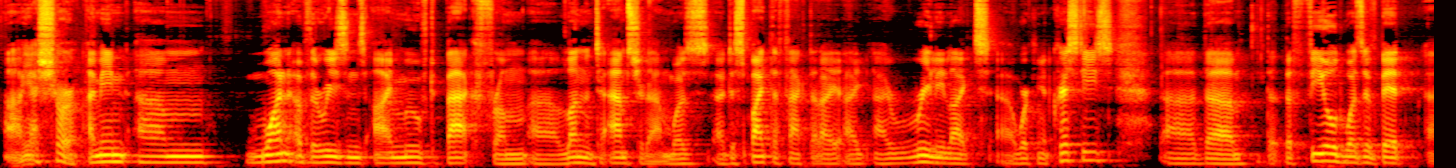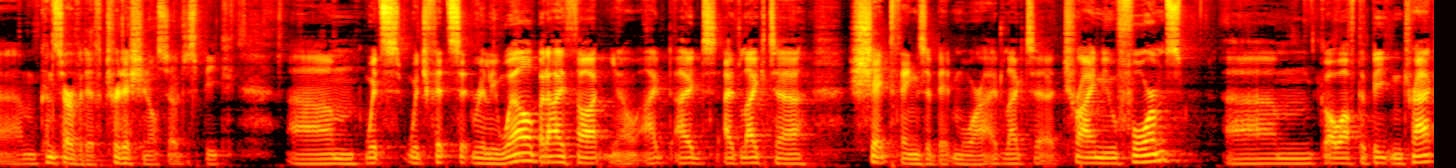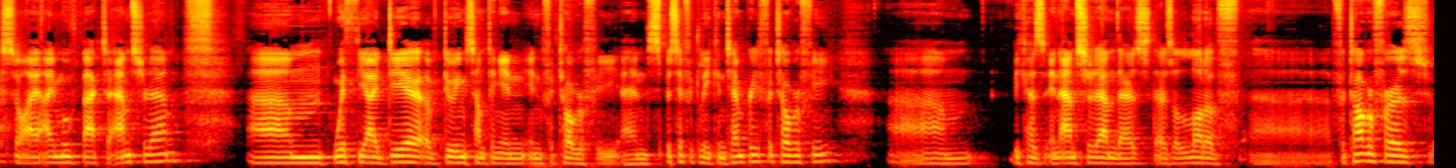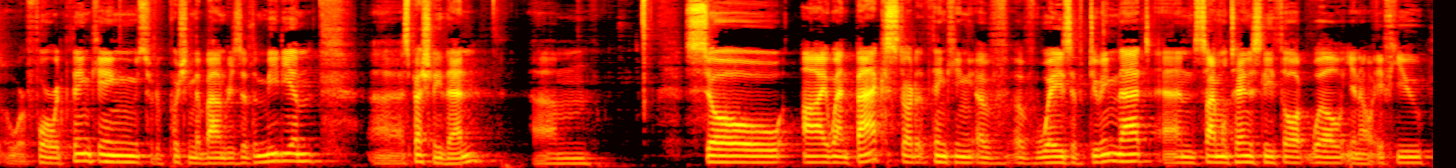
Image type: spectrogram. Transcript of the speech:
Uh, yeah, sure. I mean, um, one of the reasons I moved back from uh, London to Amsterdam was uh, despite the fact that I, I, I really liked uh, working at Christie's, uh, the, the, the, field was a bit um, conservative, traditional, so to speak. Um, which which fits it really well, but I thought, you know, I'd I'd I'd like to shape things a bit more. I'd like to try new forms, um, go off the beaten track. So I, I moved back to Amsterdam um, with the idea of doing something in, in photography and specifically contemporary photography. Um, because in Amsterdam, there's, there's a lot of uh, photographers who are forward thinking, sort of pushing the boundaries of the medium, uh, especially then. Um, so I went back, started thinking of, of ways of doing that, and simultaneously thought, well, you know, if you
